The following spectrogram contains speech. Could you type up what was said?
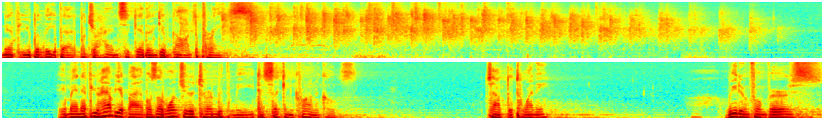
And if you believe that, put your hands together and give God the praise. Amen. If you have your Bibles, I want you to turn with me to Second Chronicles, chapter 20. Reading from verse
